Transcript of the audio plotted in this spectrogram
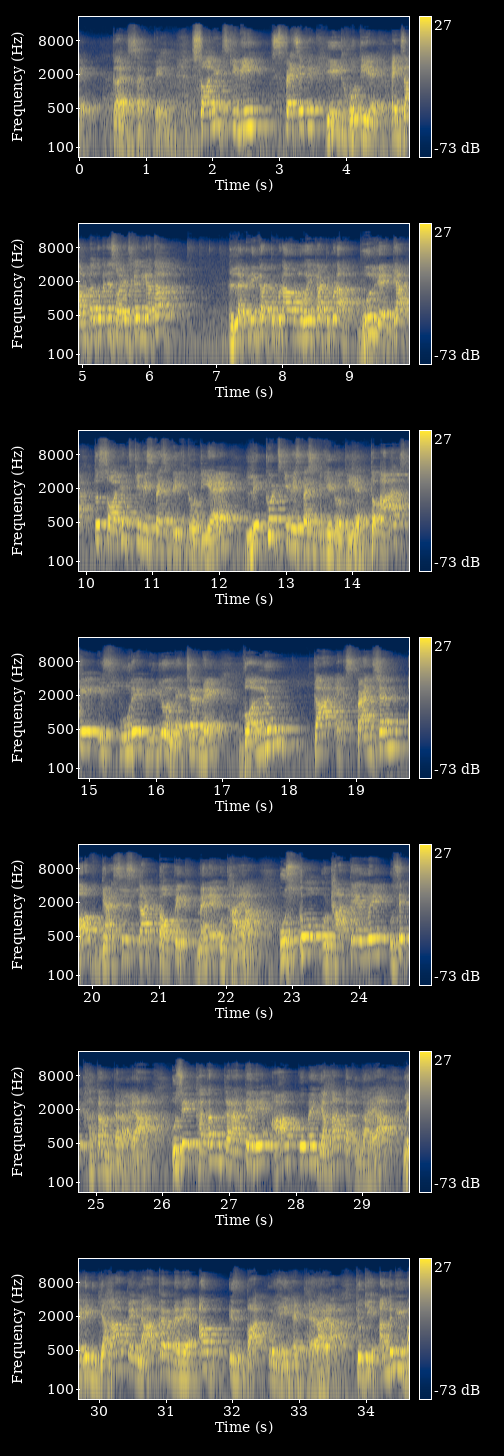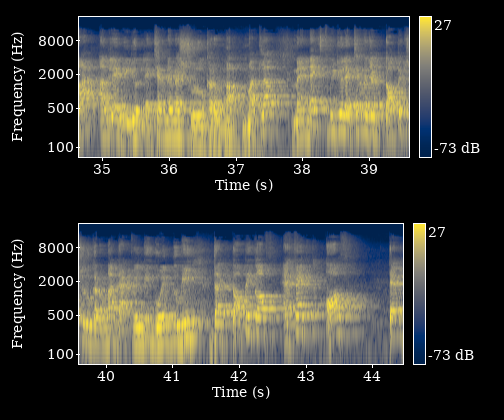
कर सकते हैं। सॉलिड्स की भी स्पेसिफिक हीट होती है। एग्जांपल तो मैंने सॉलिड्स का दिया था। लकड़ी का टुकड़ा और लोहे का टुकड़ा, भूल गए क्या? तो सॉलिड्स की भी स्पेसिफिक हीट होती है लिक्विड्स की भी स्पेसिफिक हीट होती है। तो आज के इस पूरे वीडियो लेक्चर में वॉल्यूम का एक्सपेंशन ऑफ़ गैसेस का टॉपिक मैंने उठाया, उसको उठाते हुए उसे खत्म कराया। उसे खत्म कराते हुए आपको मैं यहाँ तक लाया, लेकिन यहाँ पे लाकर मैंने अब इस बात को यही है ठहराया, क्योंकि अगली बात अगले वीडियो लेक्चर में मैं शुरू करूँगा। मतलब मैं नेक्स्ट वीडियो लेक्चर में जो टॉपिक शुरू करूँगा that will be going to be the topic of effect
